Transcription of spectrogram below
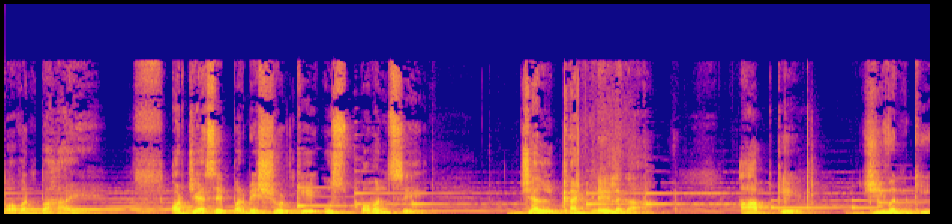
पवन बहाए। और जैसे परमेश्वर के उस पवन से जल घटने लगा, आपके जीवन की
